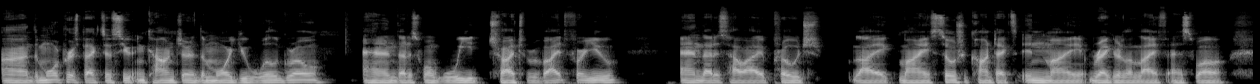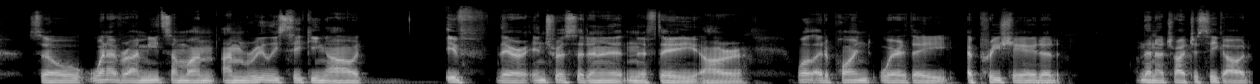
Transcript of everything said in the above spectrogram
uh, the more perspectives you encounter, the more you will grow. And that is what we try to provide for you. And that is how I approach like my social contacts in my regular life as well. So whenever I meet someone, I'm really seeking out if they're interested in it and if they are, well, at a point where they appreciate it. Then I try to seek out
